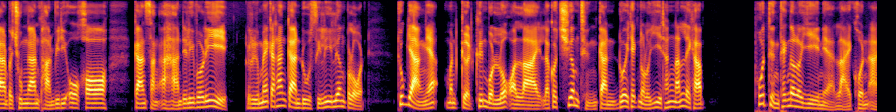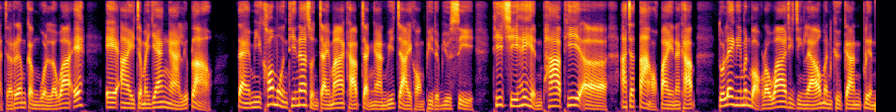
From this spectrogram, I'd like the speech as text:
การประชุมงานผ่านวิดีโอคอลการสั่งอาหาร Delivery หรือแม้กระทั่งการดูซีรีส์เรื่องโปรด ทุกอย่างเนี้ยมันเกิดขึ้นบนโลกออนไลน์ แล้วก็เชื่อมถึงกันด้วยเทคโนโลยีทั้งนั้นเลยครับ พูดถึงเทคโนโลยีเนี่ยหลายคนอาจจะเริ่มกังวลแล้วว่าเอ๊ะ AI จะมาแย่งงานหรือเปล่า แต่มีข้อมูลที่น่าสนใจมากครับ จากงานวิจัยของ PwC ที่ชี้ให้เห็นภาพที่เอ่ออาจจะต่างออกไปนะครับ ตัวเลขนี้มันบอกเราว่าจริง ๆ แล้วมันคือการเปลี่ยน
